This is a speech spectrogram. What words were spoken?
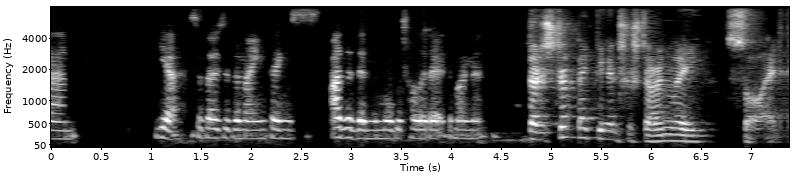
Um, yeah, so those are the main things other than the mortgage holiday at the moment. So to strip back the interest only side,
